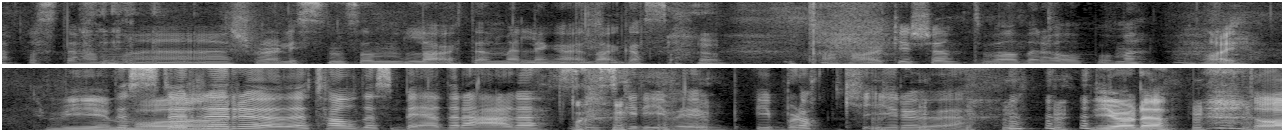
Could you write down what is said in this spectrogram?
e-post til han uh, journalisten som la ut den meldinga i dag, altså. Han har jo ikke skjønt hva dere holder på med. Nei. Vi dess må... større røde tall, dess bedre er det. Skal vi skrive i, i blokk i røde. Gjør det. Da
